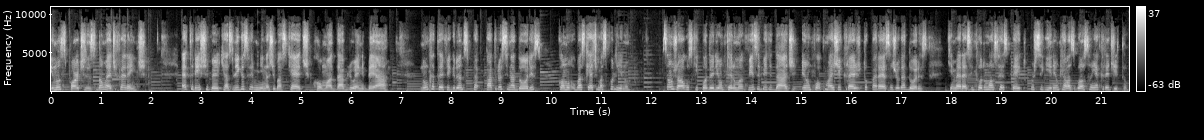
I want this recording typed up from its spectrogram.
e nos esportes isso não é diferente. É triste ver que as ligas femininas de basquete, como a WNBA, nunca teve grandes patrocinadores como o basquete masculino. São jogos que poderiam ter uma visibilidade e um pouco mais de crédito para essas jogadoras, que merecem todo o nosso respeito por seguirem o que elas gostam e acreditam.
